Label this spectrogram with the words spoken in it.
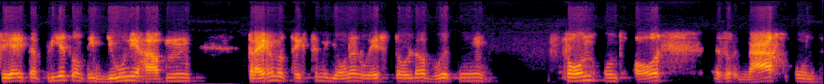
sehr etabliert und im Juni haben 316 Millionen US-Dollar wurden von und aus, also nach und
